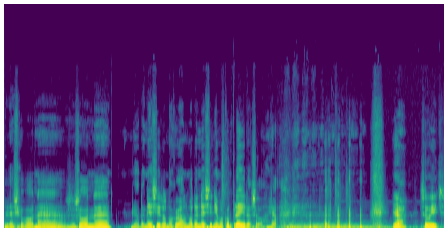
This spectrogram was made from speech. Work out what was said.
Het is gewoon zo'n... ja, dan is hij er nog wel, maar dan is hij niet meer compleet of zo. Ja, ja zoiets.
